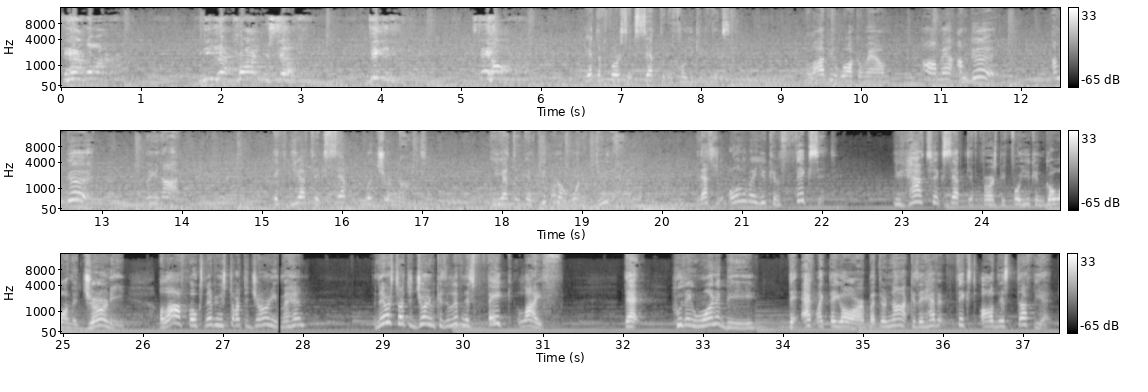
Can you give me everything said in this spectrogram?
to have honor. You need to have pride in yourself, dignity. Stay hard. You have to first accept it before you can fix it. A lot of people walk around oh man, I'm good. I'm good. No, you're not. It, you have to accept what you're not. You have to, and people don't want to do that. That's the only way you can fix it. You have to accept it first before you can go on the journey. A lot of folks never even start the journey, man. They never start the journey because they live in this fake life that who they want to be, they act like they are, but they're not because they haven't fixed all this stuff yet.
